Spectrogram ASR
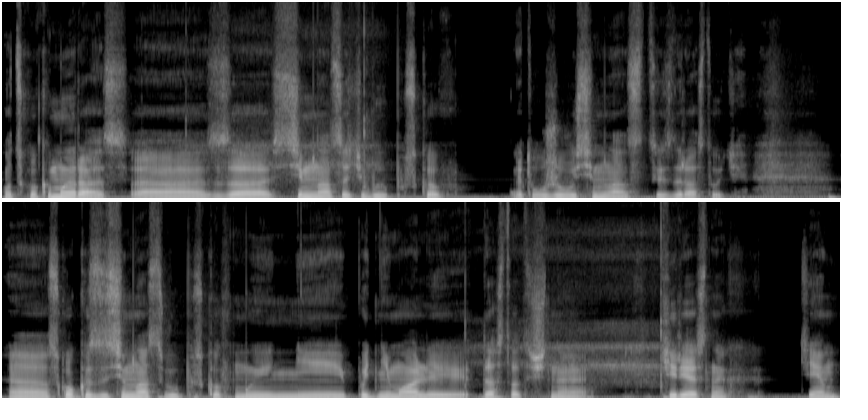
вот сколько мы раз а, за 17 выпусков, это уже 18 здравствуйте, Э, сколько за 17 выпусков мы не поднимали достаточно интересных тем.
